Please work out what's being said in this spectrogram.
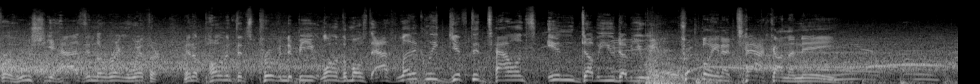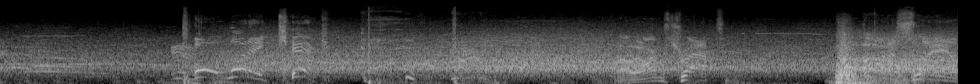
for who she has in the ring with her. An opponent that's proven to be one of the most athletically gifted talents in WWE. Crippling attack on the knee. Oh, what a kick! Oh, the arm's trapped. Oh, a slam!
